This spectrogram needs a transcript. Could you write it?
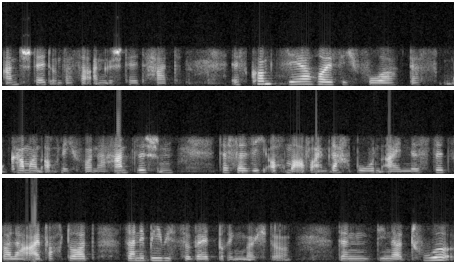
anstellt und was er angestellt hat. Es kommt sehr häufig vor, das kann man auch nicht von der Hand wischen, dass er sich auch mal auf einem Dachboden einnistet, weil er einfach dort seine Babys zur Welt bringen möchte. Denn die Natur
